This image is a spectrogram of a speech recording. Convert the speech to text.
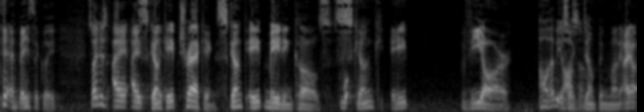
yeah, basically. So I just I, I skunk ape tracking, skunk ape mating calls, skunk ape VR. Oh, that'd be Just awesome. like dumping money. I,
